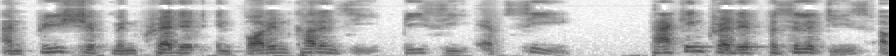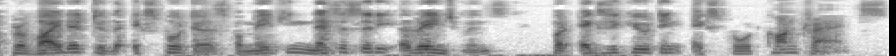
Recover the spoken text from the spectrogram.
and pre-shipment credit in foreign currency PCFC. Packing credit facilities are provided to the exporters for making necessary arrangements for executing export contracts.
